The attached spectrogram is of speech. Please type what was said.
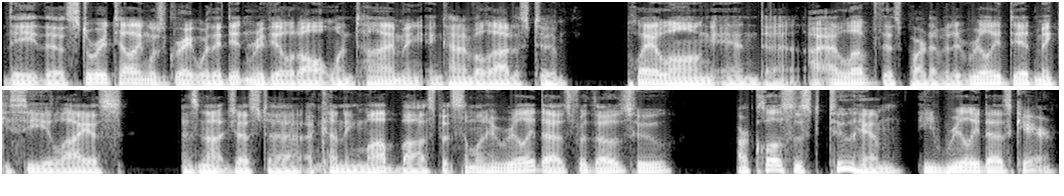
the The storytelling was great, where they didn't reveal it all at one time, and, and kind of allowed us to play along. And uh, I, I loved this part of it. It really did make you see Elias as not just a, a cunning mob boss, but someone who really does for those who are closest to him. He really does care.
